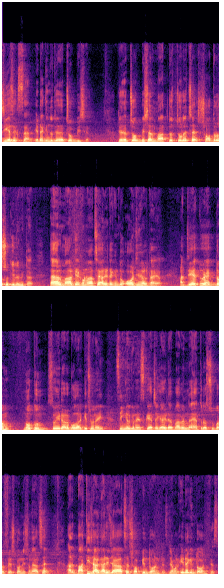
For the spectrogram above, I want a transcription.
জিএসএক্স আর এটা কিন্তু দু হাজার চব্বিশের। দু হাজার চব্বিশের মাত্র চলেছে সতেরোশো কিলোমিটার। টায়ার মার্ক এখনও আছে আর এটা কিন্তু অরিজিনাল টায়ার আর যেহেতু একদম নতুন সো এটা আর বলার কিছু নেই। সিঙ্গেল কোনো স্ক্র্যাচে গাড়িটা পাবেন না, এতটা সুপার ফ্রেশ কন্ডিশনে আছে। আর বাকি যা গাড়ি যা আছে সব কিন্তু অনটেস্ট যেমন এটা কিন্তু অনটেস্ট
